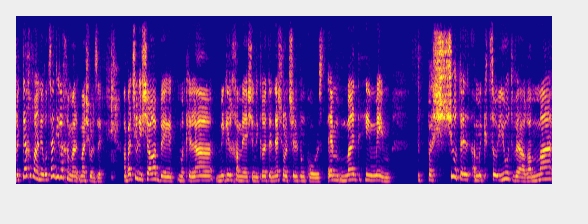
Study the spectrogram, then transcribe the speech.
ותכף אני רוצה להגיד לכם משהו על זה. הבת שלי שרה במקהלה מגיל חמש שנקראת The National Children Course, הם מדהימים. פשוט המקצועיות והרמה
